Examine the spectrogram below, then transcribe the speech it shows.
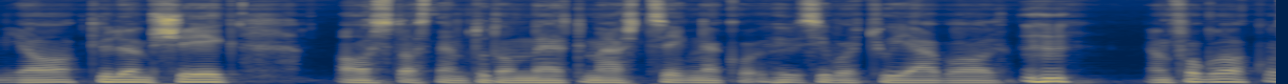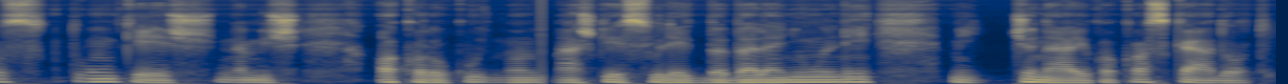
mi a különbség, azt, azt nem tudom, mert más cégnek a hőszivattyújával Uh-huh. nem foglalkoztunk, és nem is akarok úgymond más készülékbe belenyúlni. Mi csináljuk a kaszkádot.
